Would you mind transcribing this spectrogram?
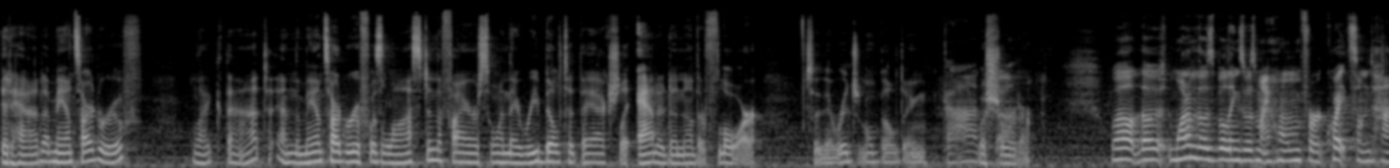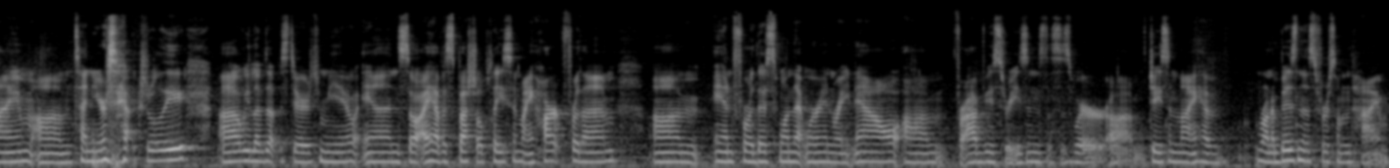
it had a mansard roof like that, and the mansard roof was lost in the fire. So when they rebuilt it, they actually added another floor. So the original building was shorter. Well, the, one of those buildings was my home for quite some time, um, 10 years actually. Uh, we lived upstairs from you, and so I have a special place in my heart for them. Um, and for this one that we're in right now, um, for obvious reasons, this is where um, Jason and I have run a business for some time.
